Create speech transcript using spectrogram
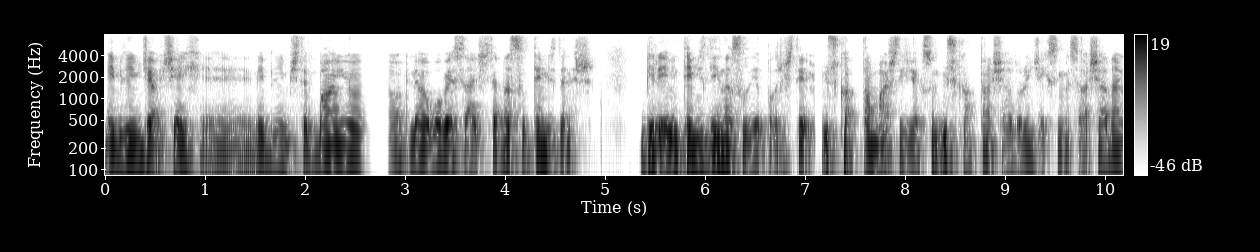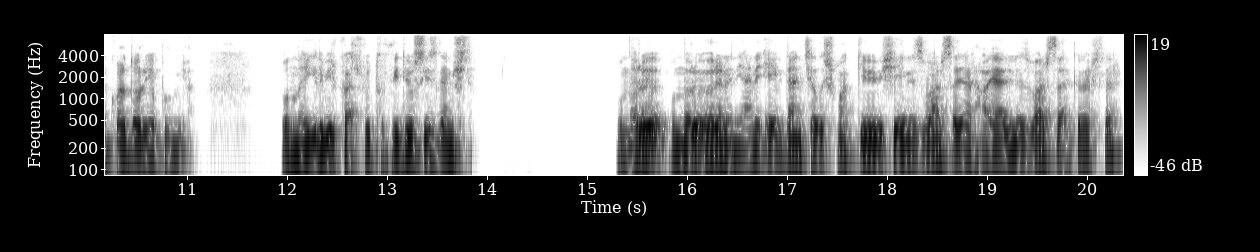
Ne bileyim şey e, ne bileyim işte banyo, lavabo vesaire işte nasıl temizlenir? Bir evin temizliği nasıl yapılır? İşte üst kattan başlayacaksın. Üst kattan aşağı doğru ineceksin mesela. Aşağıdan yukarı doğru yapılmıyor. Onunla ilgili birkaç YouTube videosu izlemiştim. Bunları bunları öğrenin. Yani evden çalışmak gibi bir şeyiniz varsa eğer hayaliniz varsa arkadaşlar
